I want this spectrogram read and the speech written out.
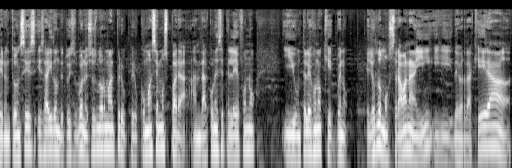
Pero entonces es ahí donde tú dices, bueno, eso es normal, pero, pero ¿cómo hacemos para andar con ese teléfono? Y un teléfono que, bueno, ellos lo mostraban ahí y de verdad que era,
